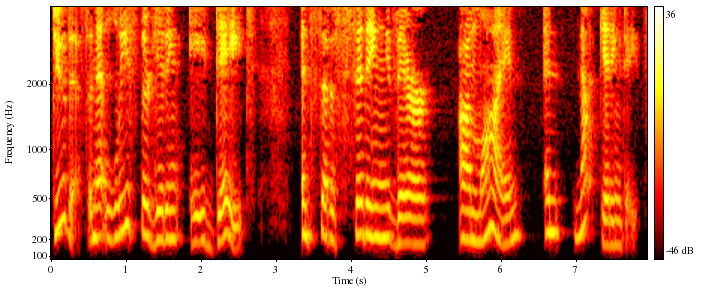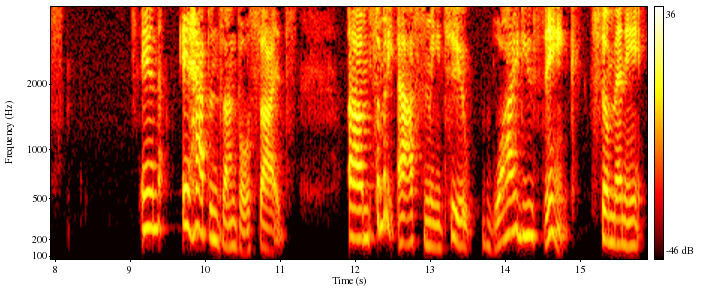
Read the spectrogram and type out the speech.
do this. And at least they're getting a date instead of sitting there online and not getting dates. And it happens on both sides. Um, somebody asked me too, why do you think so many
